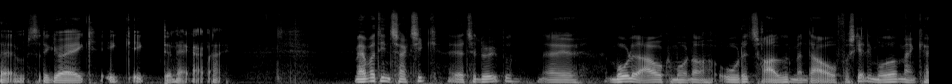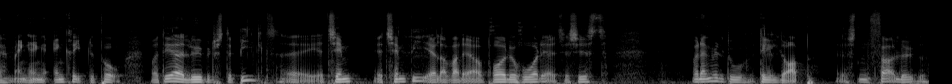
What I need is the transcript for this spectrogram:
Øh, så det gør jeg ikke, ikke, ikke den her gang, nej. Hvad var din taktik øh, til løbet? Øh, målet er jo at komme under 8.30, men der er jo forskellige måder, man kan, man kan angribe det på. Var det at løbe det stabilt, øh, temp, tempi, eller var det at prøve at løbe hurtigere til sidst? Hvordan ville du dele det op øh, sådan før løbet?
